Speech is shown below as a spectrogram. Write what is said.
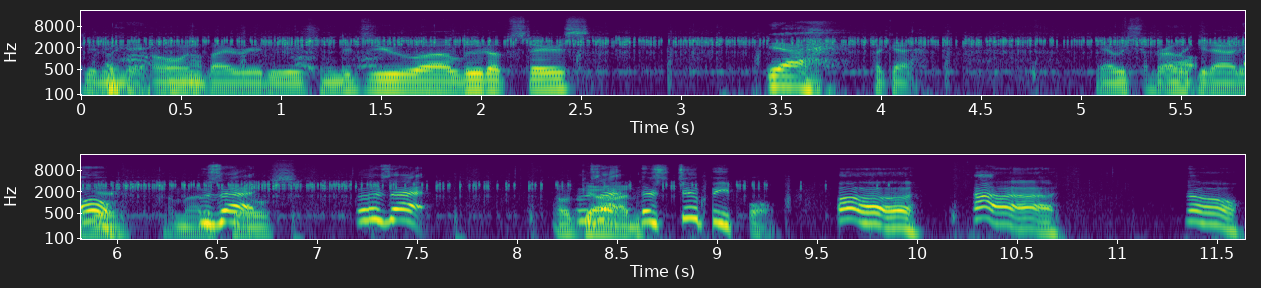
getting Okay. owned by radiation. Did you uh, loot upstairs? yeah. Okay. Yeah, we should probably get out of Oh, here. I'm out who's of that? pills. Who's that? Oh Who's that? god. There's two people. Uh, ah, no.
